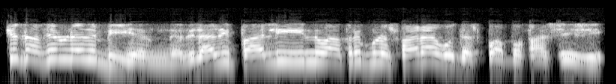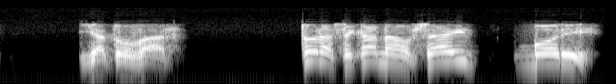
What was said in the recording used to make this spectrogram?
και όταν θέλουν δεν πηγαίνουν. Δηλαδή πάλι είναι ο ανθρώπινος παράγοντας που αποφασίζει για το ΒΑΡ. Τώρα σε κάνα offside μπορεί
